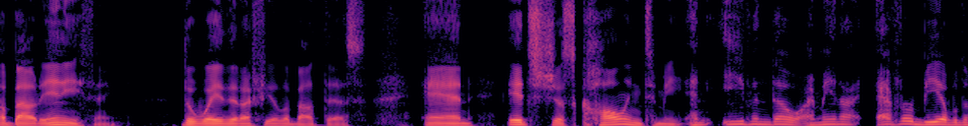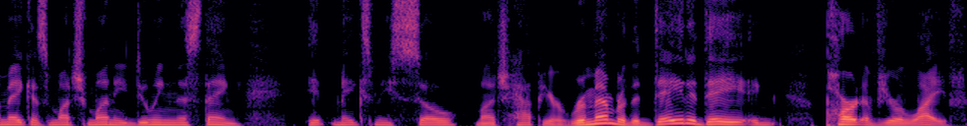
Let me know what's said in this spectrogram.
about anything the way that I feel about this. And it's just calling to me. And even though I may not ever be able to make as much money doing this thing, it makes me so much happier. Remember the day to day part of your life,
